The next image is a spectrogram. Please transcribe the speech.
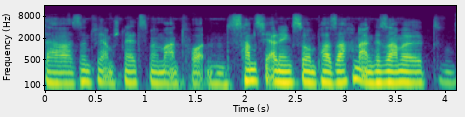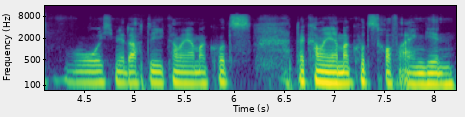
da sind wir am schnellsten beim Antworten. Es haben sich allerdings so ein paar Sachen angesammelt, wo ich mir dachte, die kann man ja mal kurz, da kann man ja mal kurz drauf eingehen.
